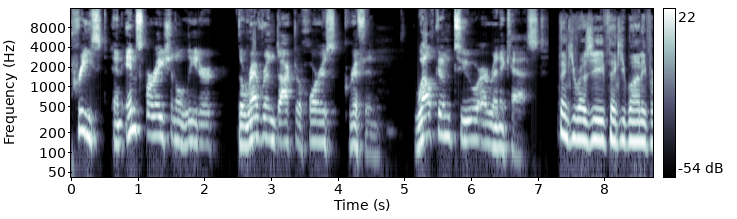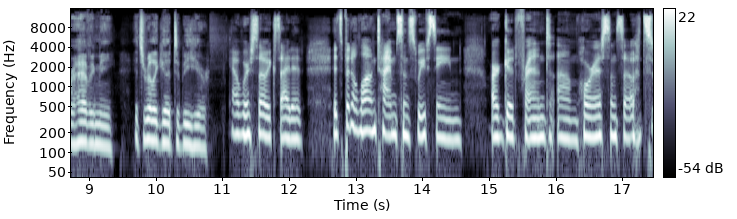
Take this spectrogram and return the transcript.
priest, and inspirational leader, the Reverend Dr. Horace Griffin. Welcome to Irenicast. Thank you, Rajeev. Thank you, Bonnie, for having me. It's really good to be here. Yeah, we're so excited. It's been a long time since we've seen our good friend um, Horace, and so it's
